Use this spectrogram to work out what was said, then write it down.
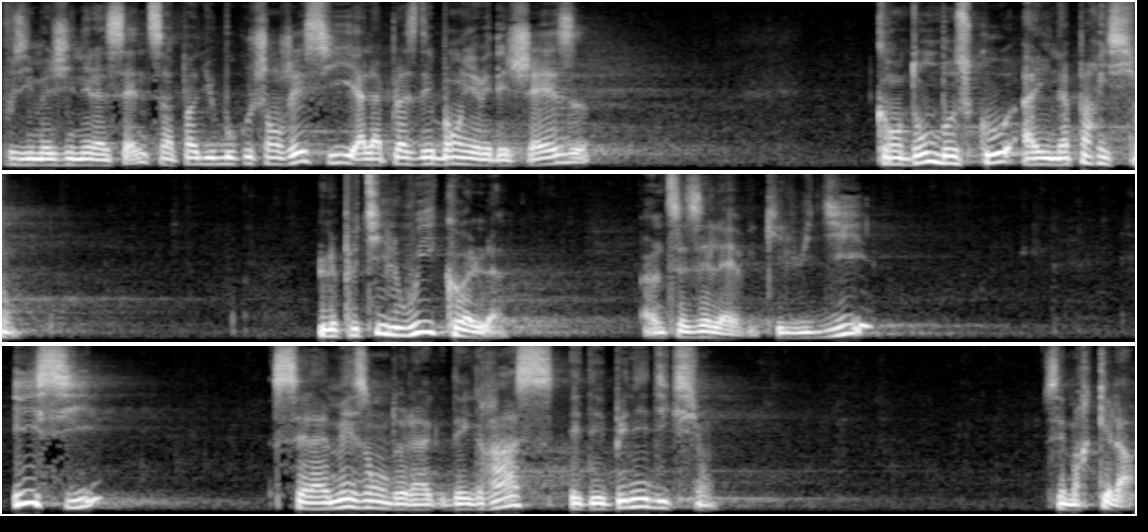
Vous imaginez la scène, ça n'a pas dû beaucoup changer si à la place des bancs il y avait des chaises. quand Don Bosco a une apparition. Le petit Louis Cole, un de ses élèves, qui lui dit Ici, c'est la maison des grâces et des bénédictions. C'est marqué là.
